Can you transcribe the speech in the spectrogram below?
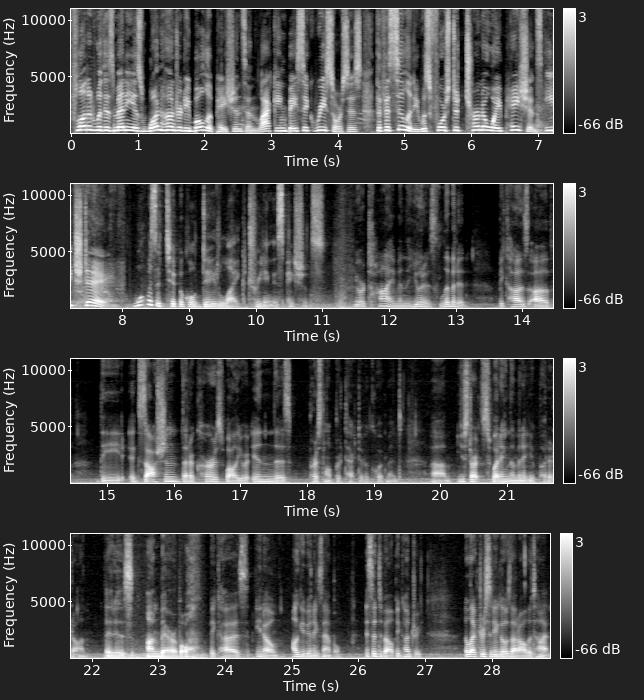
Flooded with as many as 100 Ebola patients and lacking basic resources, the facility was forced to turn away patients each day. What was a typical day like treating these patients? Your time in the unit is limited because of the exhaustion that occurs while you're in this personal protective equipment. Um, you start sweating the minute you put it on. It is unbearable because, you know, I'll give you an example. It's a developing country. Electricity goes out all the time.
